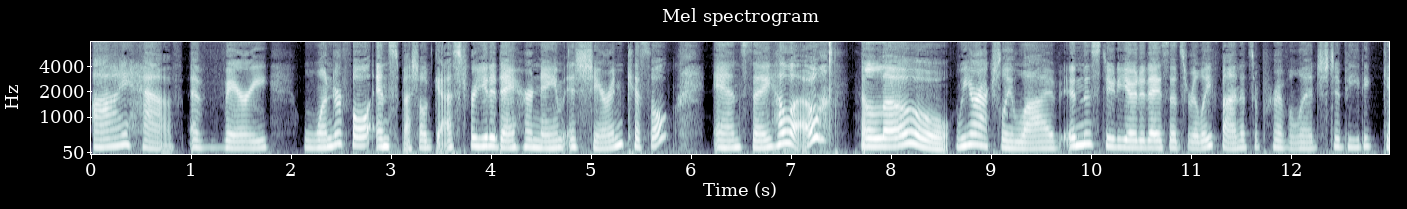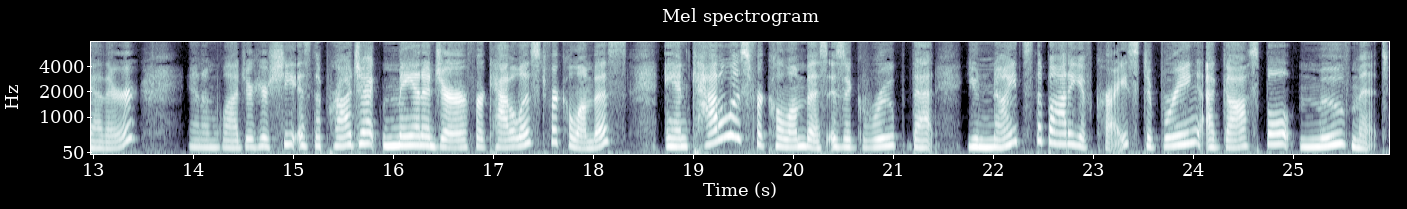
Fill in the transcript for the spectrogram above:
I have a very wonderful and special guest for you today. Her name is Sharon Kissle. And say hello. Hello. We are actually live in the studio today, so it's really fun. It's a privilege to be together. And I'm glad you're here. She is the project manager for Catalyst for Columbus. And Catalyst for Columbus is a group that unites the body of Christ to bring a gospel movement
